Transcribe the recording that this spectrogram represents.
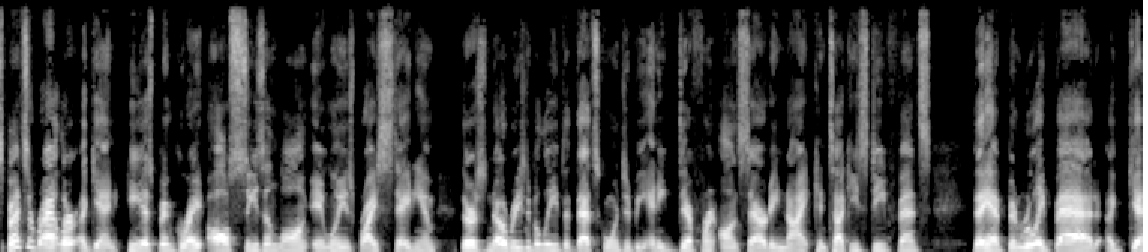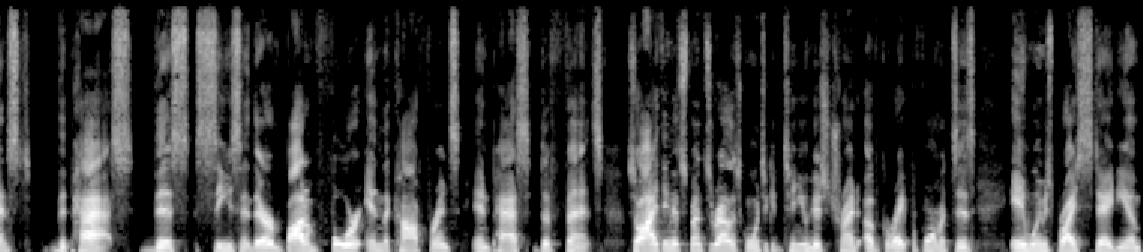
Spencer Rattler, again, he has been great all season long in Williams-Brice Stadium. There's no reason to believe that that's going to be any different on Saturday night. Kentucky's defense, they have been really bad against the pass this season. They're bottom four in the conference in pass defense. So I think that Spencer Rattler is going to continue his trend of great performances in Williams-Brice Stadium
